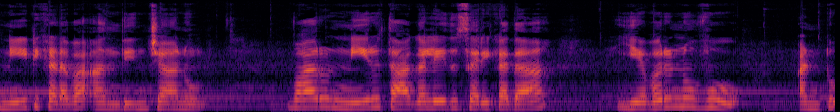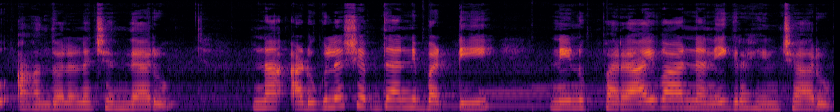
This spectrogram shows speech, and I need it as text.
నీటి కడవ అందించాను. వారు నీరు తాగలేదు సరికదా? ఎవరు నువ్వు? అంటూ ఆందోళన చెందారు. నా అడుగుల శబ్దాన్ని బట్టి నేను పరాయివాణ్ణని గ్రహించారు.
